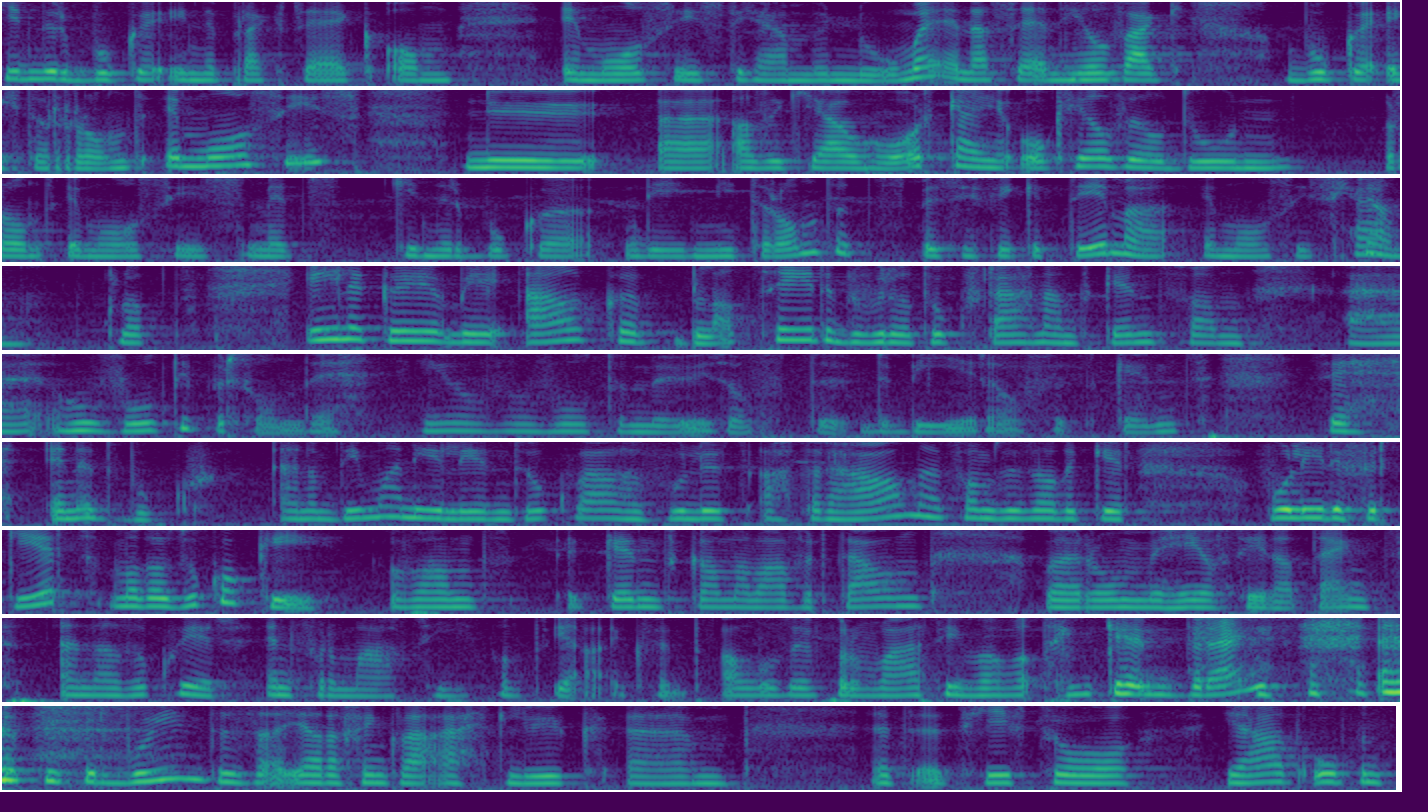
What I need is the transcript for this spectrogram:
kinderboeken in de praktijk om emoties te gaan benoemen. En dat zijn heel vaak boeken echt rond emoties. Nu, uh, als ik jou hoor, kan je ook heel veel doen rond emoties met kinderboeken die niet rond het specifieke thema emoties gaan. Ja klopt. Eigenlijk kun je bij elke bladzijde bijvoorbeeld ook vragen aan het kind van uh, hoe voelt die persoon zich? Of hoe voelt de muis of de, de beer of het kind zich in het boek? En op die manier leren ze ook wel gevoelens achterhalen. En soms is dat een keer volledig verkeerd, maar dat is ook oké. want een kind kan dan wel vertellen waarom hij of zij dat denkt. En dat is ook weer informatie. Want ja, ik vind alles informatie van wat een kind brengt super boeiend. Dus ja, dat vind ik wel echt leuk. Um, het, het geeft zo... Ja, het opent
